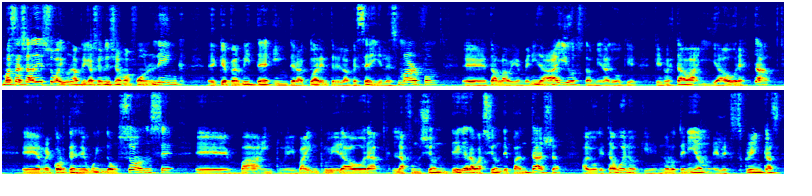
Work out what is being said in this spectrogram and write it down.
Más allá de eso, hay una aplicación que se llama Phone Link eh, que permite interactuar entre la PC y el smartphone. Eh, dar la bienvenida a iOS, también algo que, no estaba y ahora está. Eh, recortes de Windows 11. Va, va a incluir ahora la función de grabación de pantalla algo que está bueno, que no lo teníamos, el screencast,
